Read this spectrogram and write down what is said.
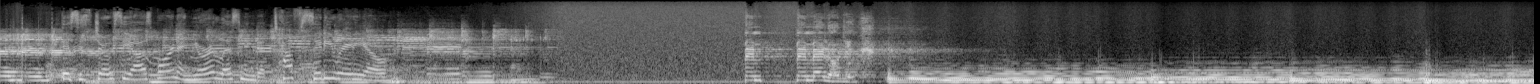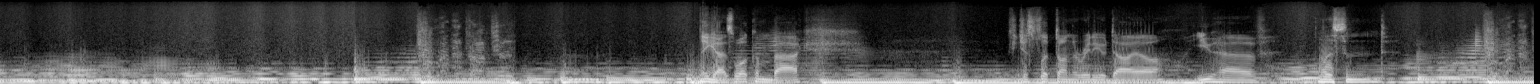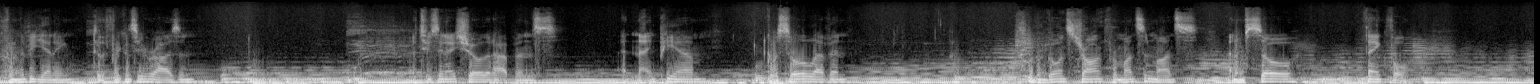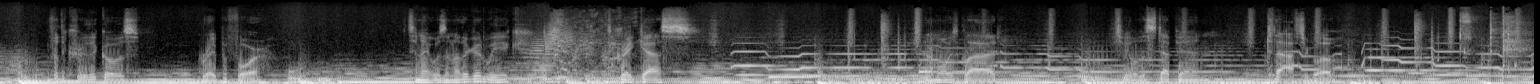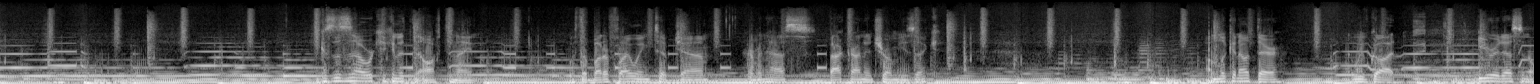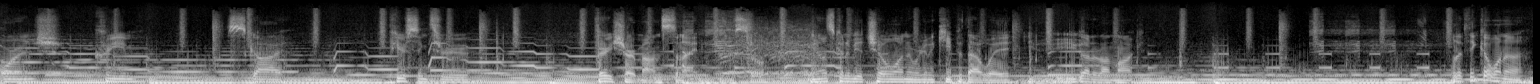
This is Josie Osborne, and you're listening to Tough City Radio. Melodic. Hey guys, welcome back. If you just flipped on the radio dial, you have listened from the beginning to the Frequency Horizon, a Tuesday night show that happens at 9 p.m., goes till 11. We've been going strong for months and months, and I'm so thankful for the crew that goes right before. Tonight was another good week. Great guests. And I'm always glad to be able to step in to the afterglow. Because this is how we're kicking it off tonight with the Butterfly Wingtip Jam, Herman Hess, background intro music. I'm looking out there. and We've got iridescent orange, cream, sky, piercing through very sharp mountains tonight. So, you know, it's going to be a chill one, and we're going to keep it that way. You, you got it on lock. But I think I want to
